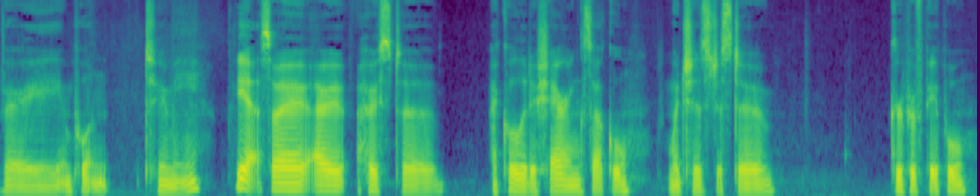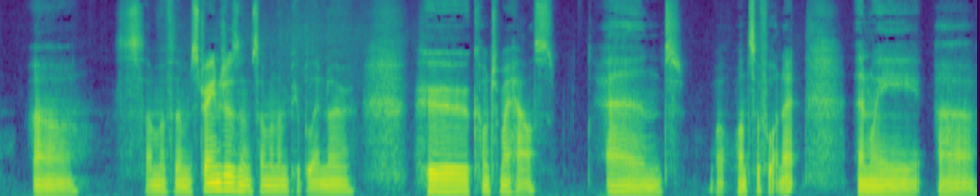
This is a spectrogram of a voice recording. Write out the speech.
very important to me. Yeah, so I, I host a, I call it a sharing circle, which is just a group of people, uh, some of them strangers and some of them people I know, who come to my house and, well, once a fortnight, and we uh,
